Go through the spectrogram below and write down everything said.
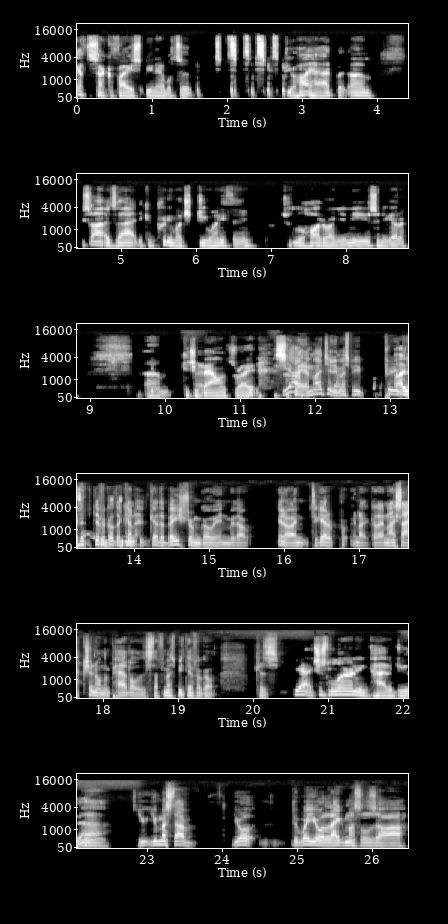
You have to sacrifice being able to your hi hat, but um, besides that, you can pretty much do anything. Just a little harder on your knees, and you got to um, get your balance right. So, yeah, I imagine it must be pretty difficult to kind of get the bass drum going without, you know, and to get a, get a nice action on the pedal and stuff must be difficult because yeah, just learning how to do that. Yeah, you you must have your the way your leg muscles are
